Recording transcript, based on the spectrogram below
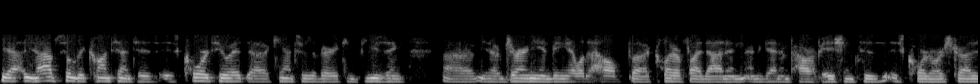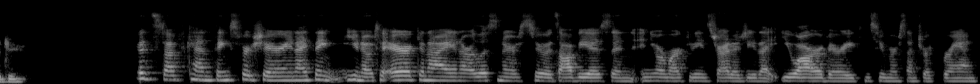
yeah, you know, absolutely, content is is core to it. Uh, cancer is a very confusing. Uh, you know, journey and being able to help uh, clarify that and, and again empower patients is, is core to our strategy. Good stuff, Ken. Thanks for sharing. I think, you know, to Eric and I and our listeners too, it's obvious in, in your marketing strategy that you are a very consumer centric brand.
